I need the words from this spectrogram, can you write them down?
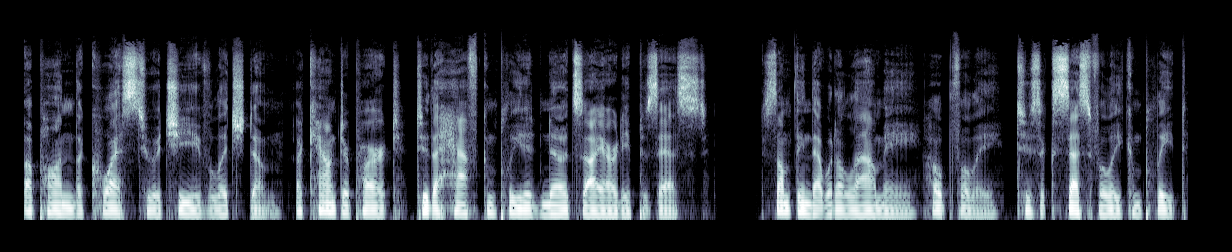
upon the quest to achieve lichdom, a counterpart to the half completed notes I already possessed something that would allow me, hopefully, to successfully complete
